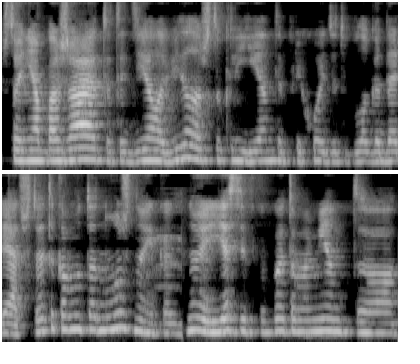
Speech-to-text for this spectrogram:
что они обожают это дело, видела, что клиенты приходят, благодарят, что это кому-то нужно. И как... Ну и если в какой-то момент э,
